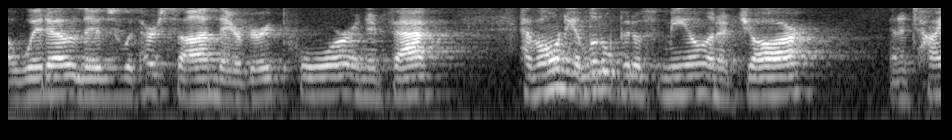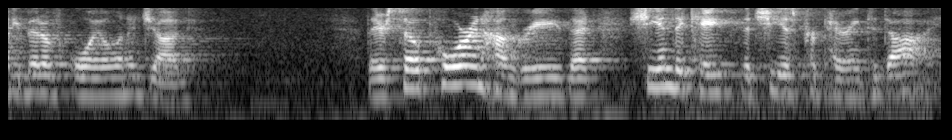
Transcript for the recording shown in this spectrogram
A widow lives with her son. They are very poor and, in fact, have only a little bit of meal in a jar and a tiny bit of oil in a jug. They are so poor and hungry that she indicates that she is preparing to die.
